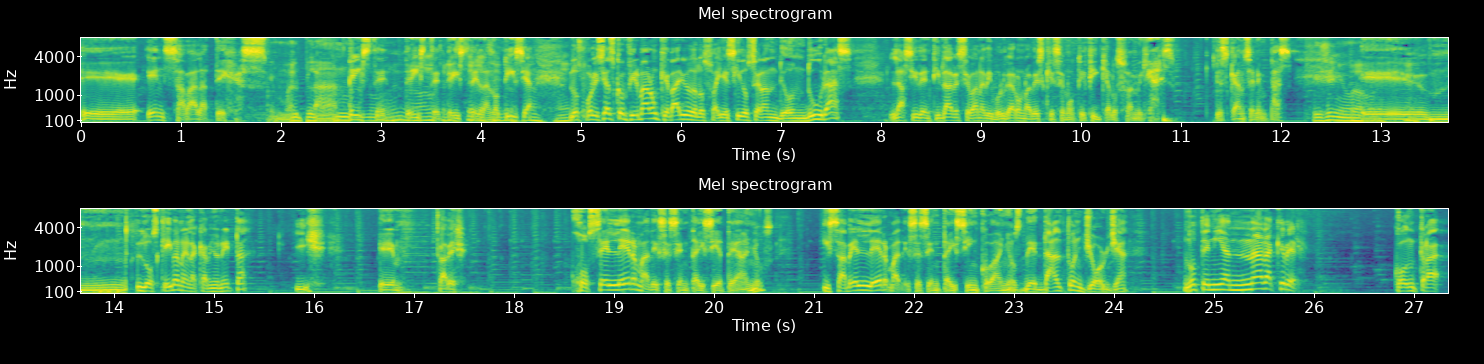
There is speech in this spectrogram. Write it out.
eh, en Zavala, Texas. Qué mal plan. Triste, triste, triste triste la la noticia. ¿eh? Los policías confirmaron que varios de los fallecidos eran de Honduras. Las identidades se van a divulgar una vez que se notifique a los familiares. Descansen en paz. Sí, señor. Eh, mm, los que iban en la camioneta, y, a ver, José Lerma de 67 años, Isabel Lerma de 65 años, de Dalton, Georgia, no tenían nada que ver. Contra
